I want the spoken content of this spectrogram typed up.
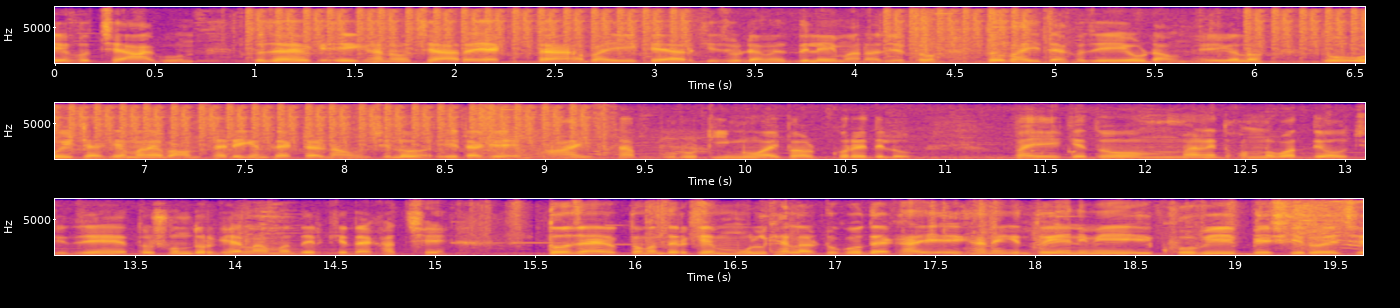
এ হচ্ছে আগুন। তো যাই হোক, এখানে হচ্ছে আরে একটা ভাই একে আর কিছু ড্যামেজ দিলেই মারা যেত। তো ভাই, দেখো যে এও ডাউন হয়ে গেল। তো ওইটাকে মানে বাম সাইডে কিন্তু একটা ডাউন ছিল। এটাকে ভাই সাপ পুরো টিম ওয়াইপ আউট করে দিল। ভাই, একে তো মানে ধন্যবাদ দেওয়া উচিত যে এত সুন্দর খেলা আমাদেরকে দেখাচ্ছে। তো যাই হোক, তোমাদেরকে মূল খেলাটুকু দেখাই। এখানে কিন্তু এনিমি খুবই বেশি রয়েছে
